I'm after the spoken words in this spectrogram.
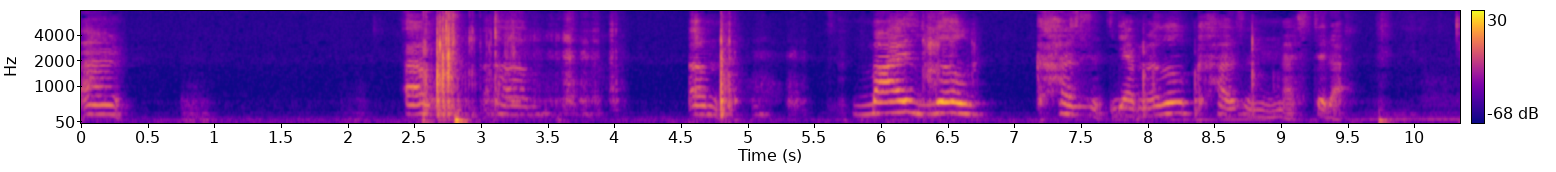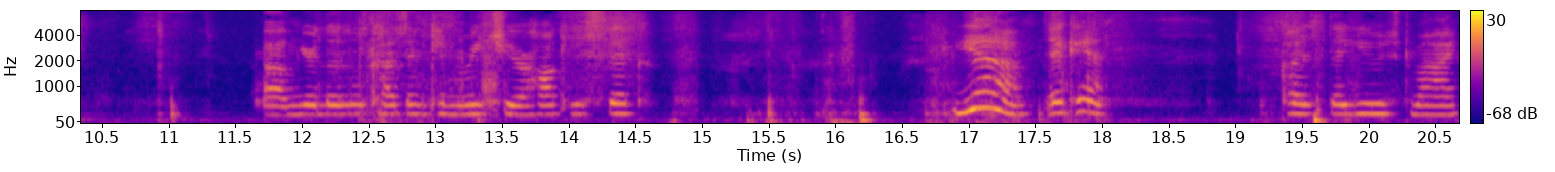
Um, um, um, um, my little cousin, yeah, my little cousin messed it up. Um, your little cousin can reach your hockey stick. Yeah, it can because they used my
